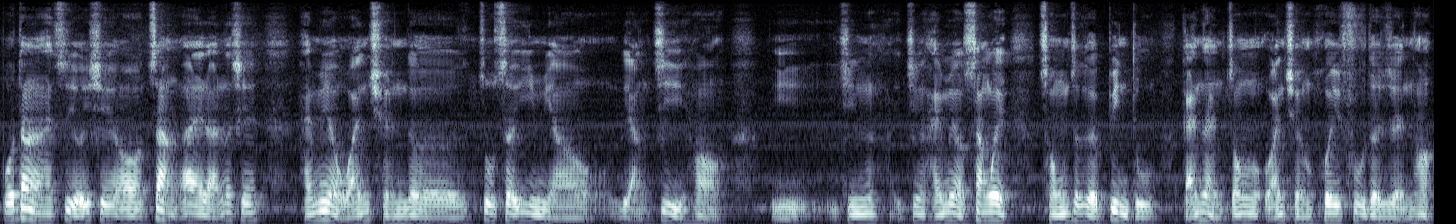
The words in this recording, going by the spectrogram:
不过当然还是有一些哦障碍啦，那些还没有完全的注射疫苗两剂哈，已已经已经还没有尚未从这个病毒感染中完全恢复的人哈，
